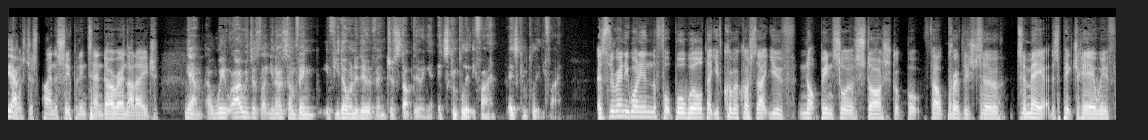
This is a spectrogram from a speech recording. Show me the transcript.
Yeah. I was just playing the Super Nintendo around that age. yeah, we, I was just like, you know, something, if you don't want to do it, then just stop doing it. It's completely fine. It's completely fine. Is there anyone in the football world that you've come across that you've not been sort of starstruck but felt privileged to to meet? There's a picture here with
